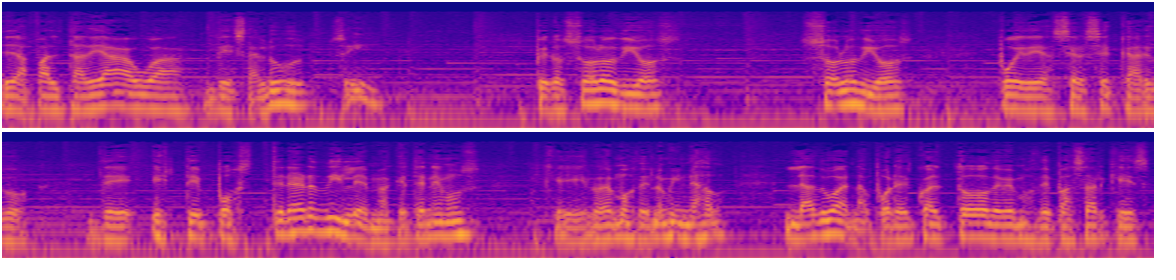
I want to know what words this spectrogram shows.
de la falta de agua, de salud, sí. Pero solo Dios, solo Dios puede hacerse cargo de este postrer dilema que tenemos, que lo hemos denominado la aduana, por el cual todos debemos de pasar, que es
